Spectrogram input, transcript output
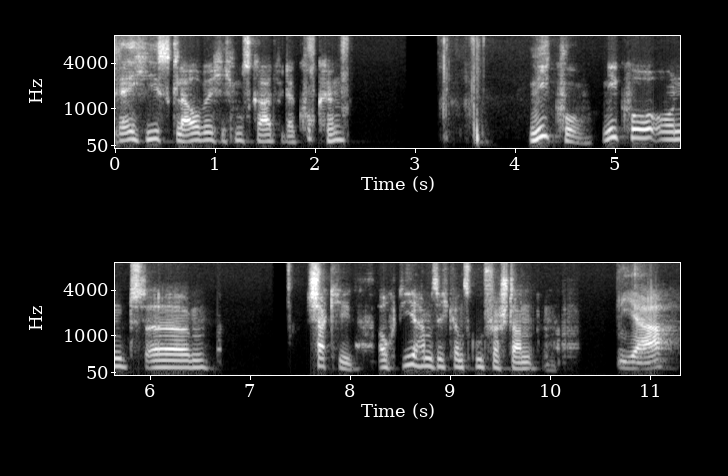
Der hieß, glaube ich, ich muss gerade wieder gucken. Nico. Nico und ähm, Chucky. Auch die haben sich ganz gut verstanden. Ja,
